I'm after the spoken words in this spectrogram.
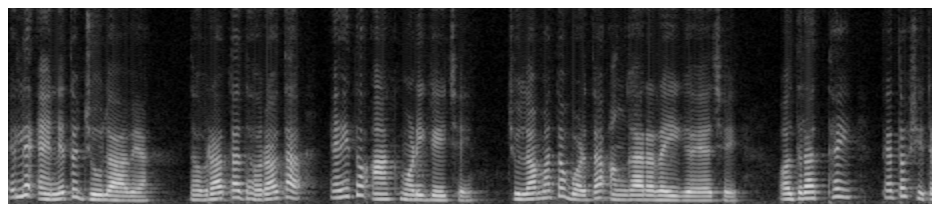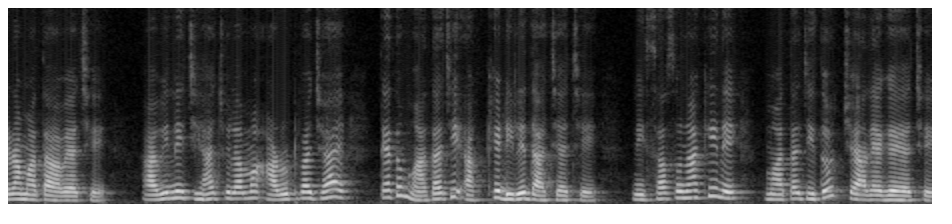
એટલે એને તો ઝૂલા આવ્યા. ધવરાવતા ધવરાવતા એની તો આંખ મળી ગઈ છે. ચૂલામાં તો બળતા અંગારા રહી ગયા છે. અધરાત થઈ ત્યાં તો શીતળા માતા આવ્યા છે. આવીને જ્યાં ચૂલામાં આડોટવા જાય, ત્યાં તો માતાજી આખે ડીલે દાચ્યા છે. નિશાસો નાખીને માતાજી તો ચાલ્યા ગયા છે.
